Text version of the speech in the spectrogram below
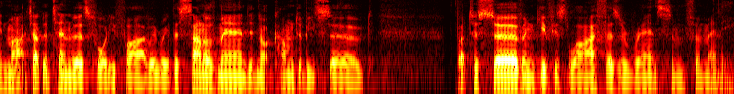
In Mark chapter 10, verse 45, we read, The Son of Man did not come to be served, but to serve and give his life as a ransom for many.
